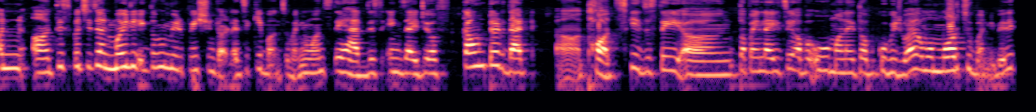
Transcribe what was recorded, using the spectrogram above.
अनि त्यसपछि चाहिँ मैले एकदमै मेरो पेसेन्टहरूलाई चाहिँ के भन्छु भने once they have this anxiety of counter that thoughts कि जस्तै तपाईँलाई चाहिँ अब ओ मलाई त अब कोभिड भयो म मर्छु भन्ने फेरि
